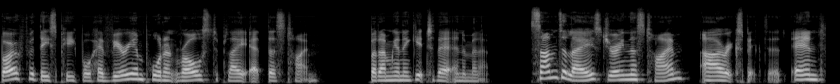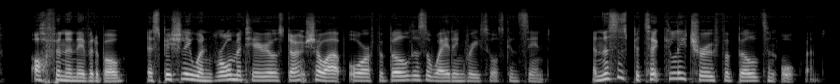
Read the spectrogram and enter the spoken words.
both of these people have very important roles to play at this time. But I'm going to get to that in a minute. Some delays during this time are expected and often inevitable, especially when raw materials don't show up or if a build is awaiting resource consent. And this is particularly true for builds in Auckland.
